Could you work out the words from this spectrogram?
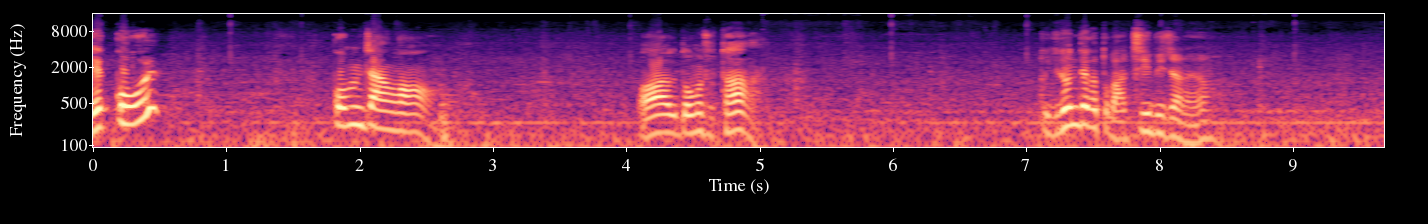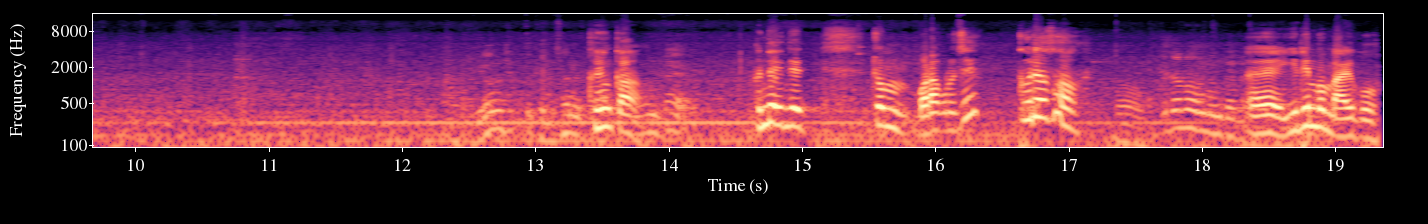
옛고울? 꼼장어. 와, 이거 너무 좋다. 또 이런 데가 또 맛집이잖아요. 이런 집도 괜찮을 것 그러니까. 같은데 근데 이제 좀 뭐라 그러지? 끓여서 어, 끓여 먹는 데는 예, 1인분 말고.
